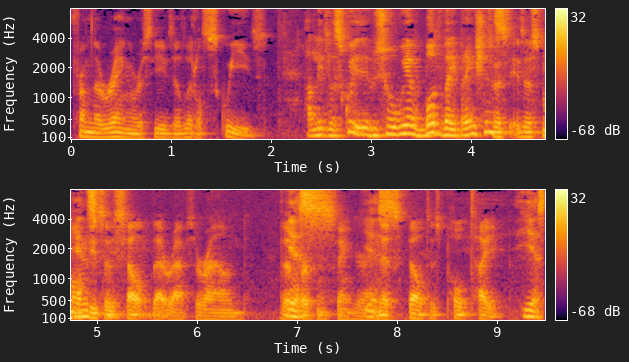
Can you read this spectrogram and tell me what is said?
from the ring receives a little squeeze. A little squeeze. So we have both So vibrations. it's, it's a small piece of felt that wraps around the Yes, person's finger, and this felt is pulled tight. Yes,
